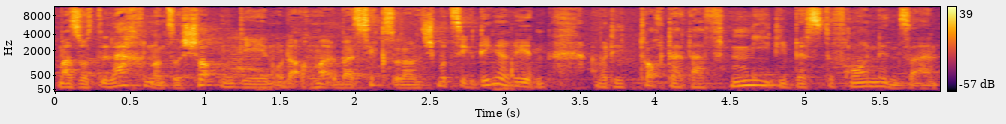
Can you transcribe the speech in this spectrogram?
Mal so lachen und so shoppen gehen oder auch mal über Sex oder schmutzige Dinge reden. Aber die Tochter darf nie die beste Freundin sein.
